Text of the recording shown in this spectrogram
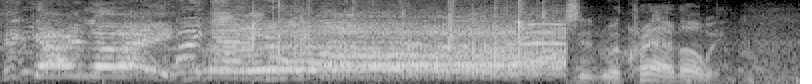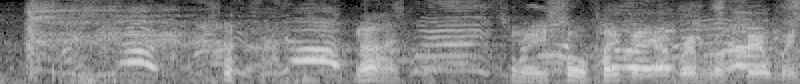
Keep going, Louis! Into a crowd, are we? No, there's only four people here remember filming.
